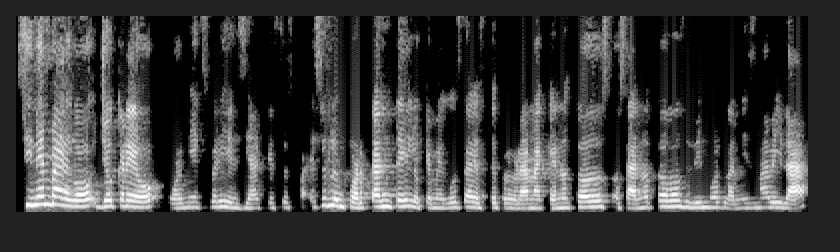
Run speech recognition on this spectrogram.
Sin embargo, yo creo, por mi experiencia, que esto es, eso es lo importante y lo que me gusta de este programa, que no todos, o sea, no todos vivimos la misma vida,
